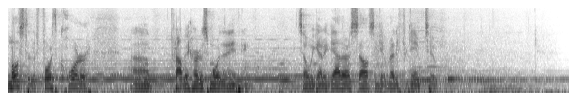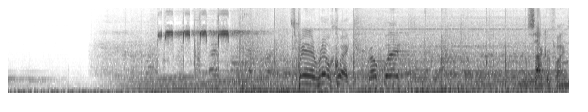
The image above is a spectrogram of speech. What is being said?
most of the fourth quarter uh, probably hurt us more than anything. So we got to gather ourselves and get ready for game two. Spin it real quick. Real quick. Sacrifice.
